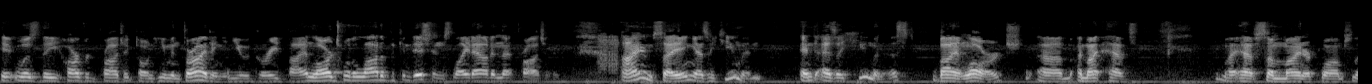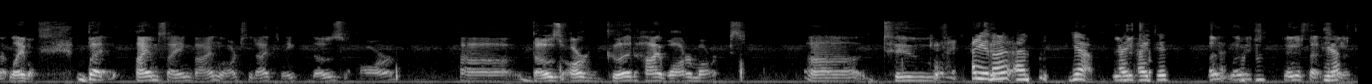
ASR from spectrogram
it was the Harvard Project on Human Thriving, and you agreed by and large with a lot of the conditions laid out in that project. I am saying, as a human and as a humanist, by and large, um, I might have might have some minor qualms with that label, but I am saying, by and large, that I think those are uh, those are good high watermarks uh, to. You know, and yeah, to I, I did. Let, let me just finish that Yeah. sentence.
